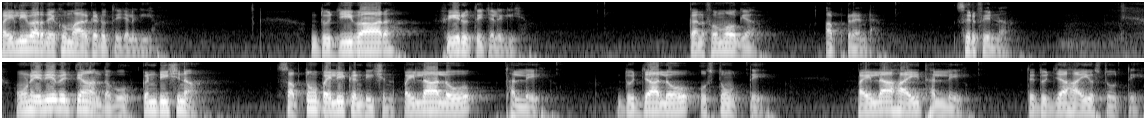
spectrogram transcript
ਪਹਿਲੀ ਵਾਰ ਦੇਖੋ ਮਾਰਕੀਟ ਉੱਤੇ ਚਲ ਗਈ ਦੂਜੀ ਵਾਰ ਫਿਰ ਉੱਤੇ ਚਲ ਗਈ ਕਨਫਰਮ ਹੋ ਗਿਆ ਅਪ ਟ੍ਰੈਂਡ ਸਿਰਫ ਇੰਨਾ। ਹੁਣ ਇਹਦੇ ਵਿੱਚ ਧਿਆਨ ਦਿਵੋ ਕੰਡੀਸ਼ਨਾਂ ਸਭ ਤੋਂ ਪਹਿਲੀ ਕੰਡੀਸ਼ਨ ਪਹਿਲਾ ਲੋ ਥੱਲੇ। ਦੂਜਾ ਲੋ ਉਸ ਤੋਂ ਉੱਤੇ। ਪਹਿਲਾ ਹਾਈ ਥੱਲੇ ਤੇ ਦੂਜਾ ਹਾਈ ਉਸ ਤੋਂ ਉੱਤੇ।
